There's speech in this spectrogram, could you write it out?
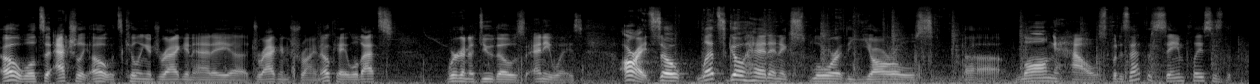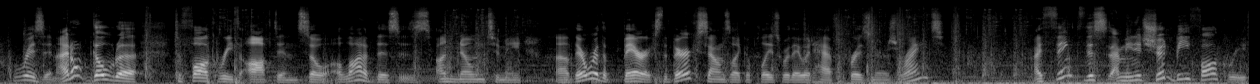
Oh well, it's actually. Oh, it's killing a dragon at a uh, dragon shrine. Okay, well that's. We're gonna do those anyways. All right, so let's go ahead and explore the Jarl's uh, Longhouse. But is that the same place as the prison? I don't go to to Falkreath often, so a lot of this is unknown to me. Uh, there were the barracks. The barracks sounds like a place where they would have prisoners, right? I think this. I mean, it should be Falkreath.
